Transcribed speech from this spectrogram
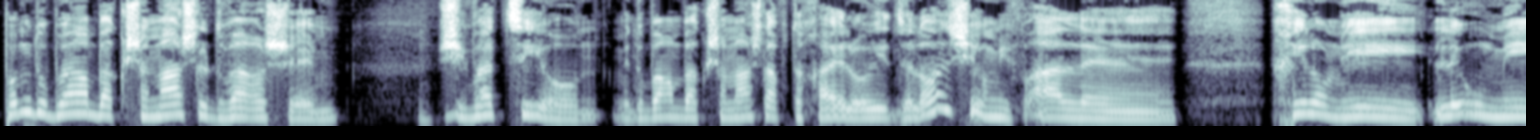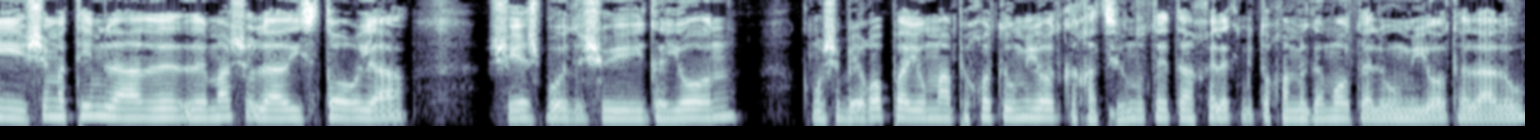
פה מדובר בהגשמה של דבר השם. שיבת ציון, מדובר בהגשמה של הבטחה אלוהית, זה לא איזשהו מפעל אה, חילוני, לאומי, שמתאים למשהו להיסטוריה, שיש בו איזשהו היגיון, כמו שבאירופה היו מהפכות לאומיות, ככה הציונות הייתה חלק מתוך המגמות הלאומיות הללו,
